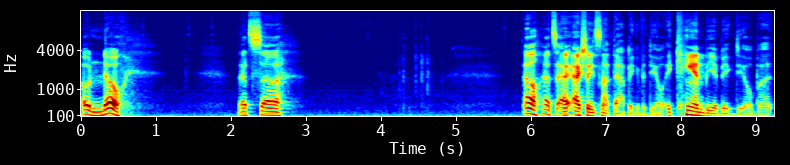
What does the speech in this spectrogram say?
Oh no. That's uh Oh, that's actually it's not that big of a deal. It can be a big deal, but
